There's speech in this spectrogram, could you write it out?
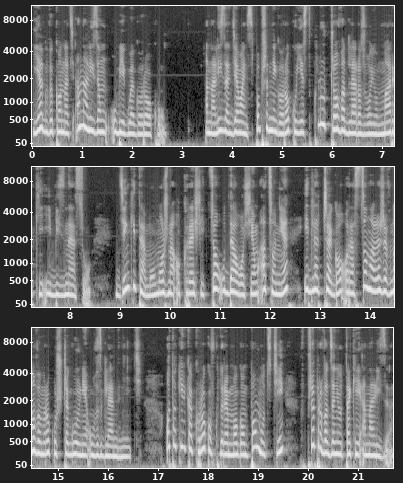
jak wykonać analizę ubiegłego roku. Analiza działań z poprzedniego roku jest kluczowa dla rozwoju marki i biznesu. Dzięki temu można określić, co udało się, a co nie i dlaczego oraz co należy w nowym roku szczególnie uwzględnić. Oto kilka kroków, które mogą pomóc Ci w przeprowadzeniu takiej analizy.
